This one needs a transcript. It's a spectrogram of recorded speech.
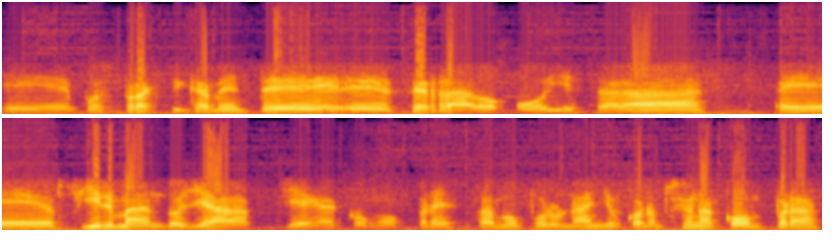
eh, pues prácticamente eh, cerrado. Hoy estará eh, firmando ya. Llega como préstamo por un año con opción a compra.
